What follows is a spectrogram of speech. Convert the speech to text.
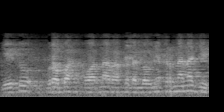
yaitu berubah warna rasa dan baunya karena najis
